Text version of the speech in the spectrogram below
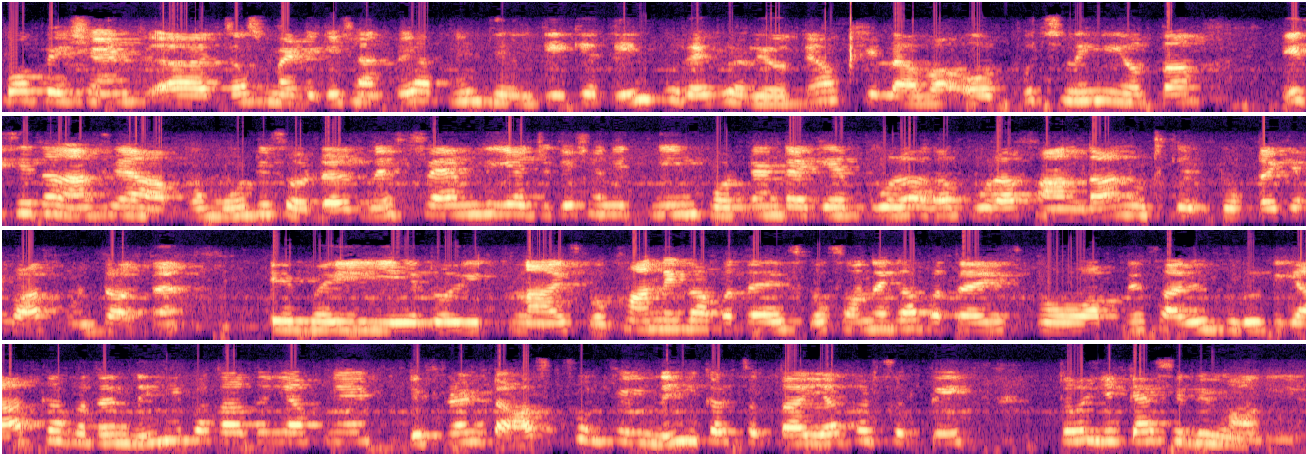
वो पेशेंट जस्ट मेडिकेशन पे अपनी ज़िंदगी के दिन पूरे कर रहे होते हैं, उसके अलावा और कुछ नहीं होता। इसी तरह से आपको मूड डिसऑर्डर में फैमिली एजुकेशन इतनी इंपॉर्टेंट है कि पूरा का पूरा ख़ानदान उठ के डॉक्टर के पास पहुँच जाता है कि भाई ये तो इतना, इसको खाने का पता है, इसको सोने का पता है, इसको अपने सारी ज़रूरियात का पता है, नहीं पता तो ये अपने डिफरेंट टास्क फुलफिल नहीं कर सकता या कर सकती। तो ये कैसी बीमारी है?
